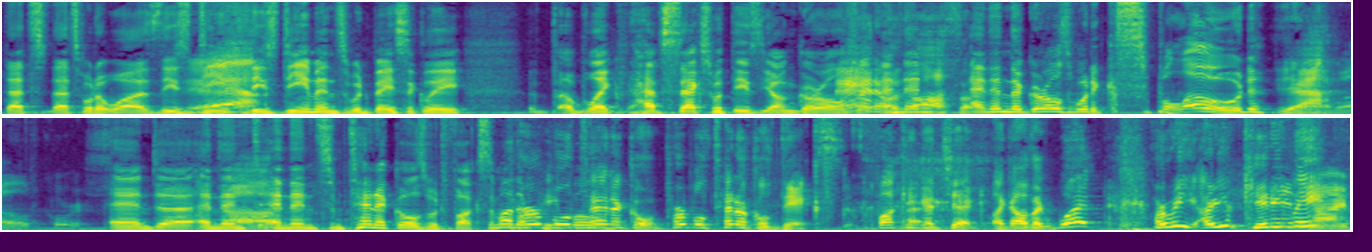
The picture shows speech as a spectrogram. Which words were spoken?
that's that's what it was. These de- these demons would basically uh, like have sex with these young girls, Man, it and was then awesome. and then the girls would explode, Yeah. well, of course. and uh, and then duh. and then some tentacles would fuck some other Purple people. tentacle, purple tentacle dicks, fucking a chick. Like I was like, what? Are we? Are you kidding me? I'd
